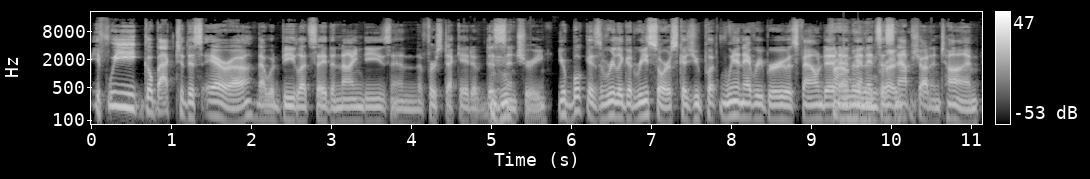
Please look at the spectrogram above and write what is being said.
If we go back to this era, that would be, let's say, the 90s and the first decade of Mm-hmm. this century. Your book is a really good resource because you put when every brewery was founded, and, Founded and and- it's a right. snapshot in time.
